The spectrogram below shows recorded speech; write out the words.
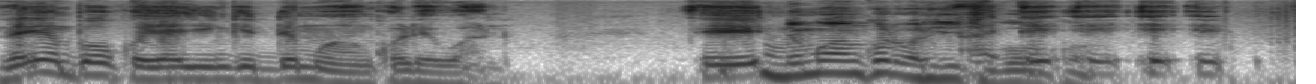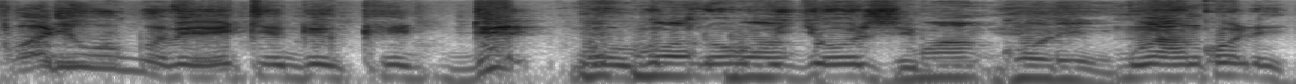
Naye mbooko yayingidde mwankole wano Eh, nemwankole waliyo eh, kibooko eh, eh, waliwo gwe beetegekedde n'obujozi. Mwankole.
